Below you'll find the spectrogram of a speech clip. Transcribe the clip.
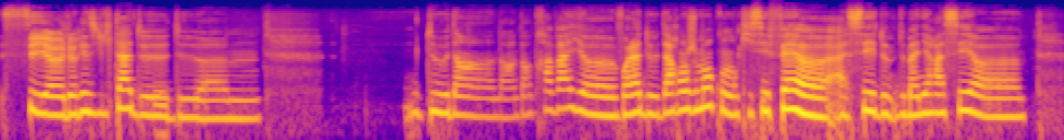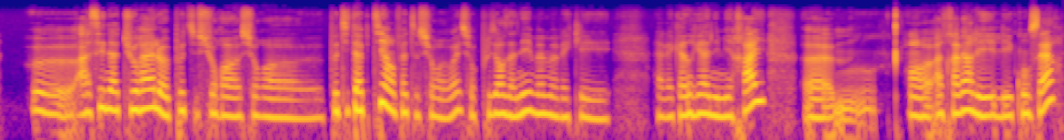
c'est le résultat de. d'un travail voilà d'arrangement qui s'est fait assez de, manière assez euh, assez naturel sur, euh, sur, euh, petit à petit, en fait, sur plusieurs années, même avec, les, avec Adrian et Mirai, à travers les, les concerts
